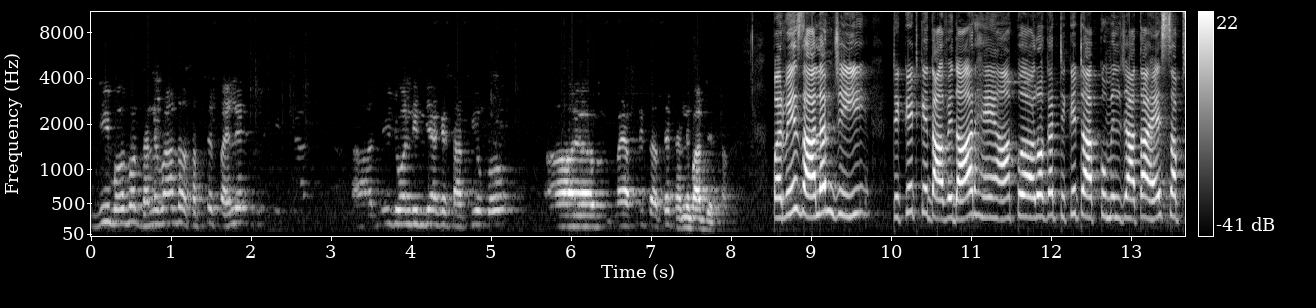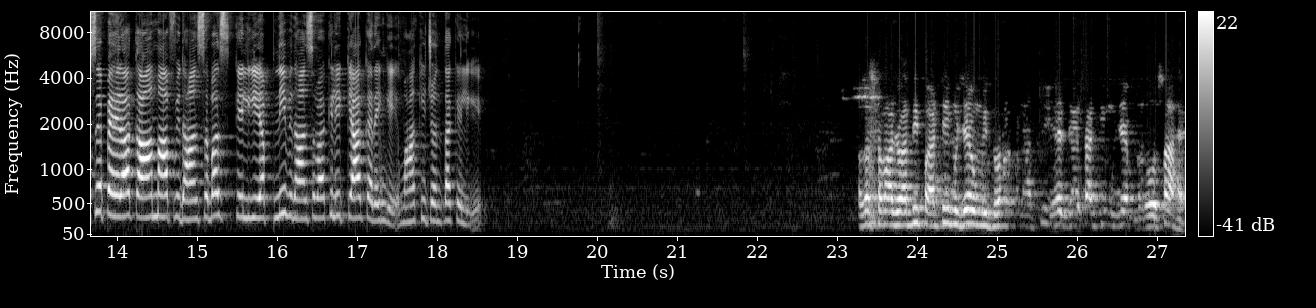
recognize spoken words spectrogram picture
जी बहुत बहुत धन्यवाद। और सबसे पहले न्यूज़ वर्ल्ड इंडिया के साथियों को आ, मैं अपनी तरफ़ से धन्यवाद देता हूँ। परवेज आलम जी टिकट के दावेदार हैं आप, और अगर टिकट आपको मिल जाता है, सबसे पहला काम आप विधानसभा के लिए, अपनी विधानसभा के लिए क्या करेंगे? वहाँ की जनता के लिए। अगर समाजवादी पार्टी मुझे उम्मीदवार बनाती है, जैसा कि मुझे भरोसा है,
